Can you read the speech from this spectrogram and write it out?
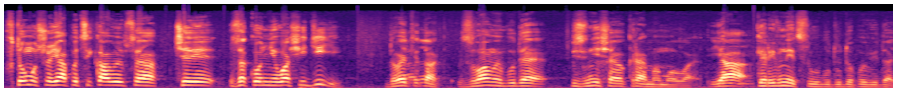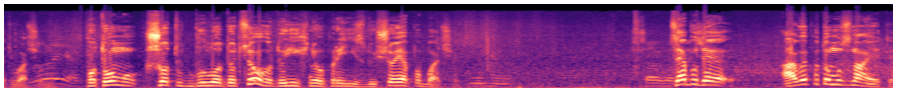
В тому, що я поцікавився, чи законні ваші дії. Давайте Але- так, з вами буде пізніше окрема мова. Я керівництву буду доповідати вашому. По тому, що тут було до цього, до їхнього приїзду, і що я побачив. Це буде. А ви по тому знаєте.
